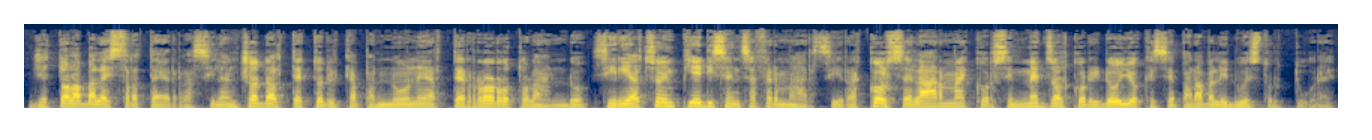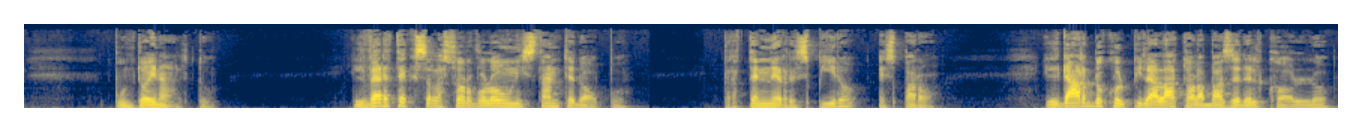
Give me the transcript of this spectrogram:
Gettò la balestra a terra, si lanciò dal tetto del capannone, atterrò rotolando, si rialzò in piedi senza fermarsi, raccolse l'arma e corse in mezzo al corridoio che separava le due strutture. Puntò in alto. Il vertex la sorvolò un istante dopo. Trattenne il respiro e sparò. Il dardo colpì la lato alla base del collo.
